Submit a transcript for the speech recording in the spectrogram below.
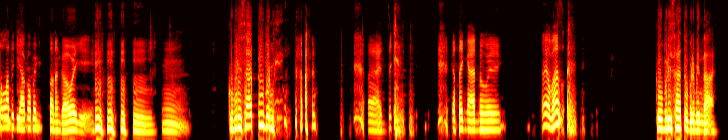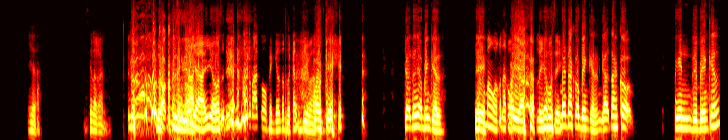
telat iki aku pengen tenang gawe iki. Hmm. Ku beri satu bermi Anjing. Katanya anu we. Ayo, Mas. ku beri satu permintaan. Silakan. Kok Oh silakan? iya, iya maksudnya aku takut bengkel terdekat di Mas. Oke. Gak tanya bengkel. Ya, eh. aku mau aku takut. Oh iya, Lah iya sih? mek takut bengkel, enggak takut pengen di bengkel,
